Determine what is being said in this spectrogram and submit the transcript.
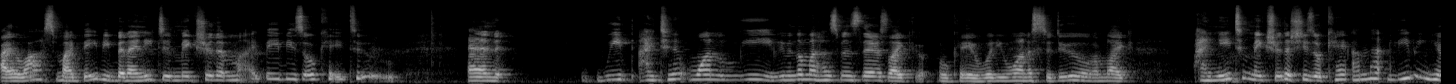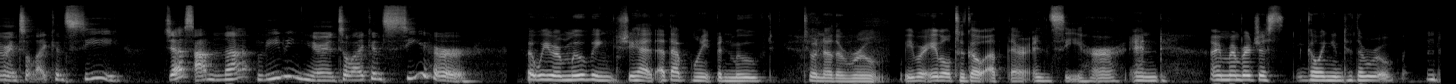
I lost my baby, but I need to make sure that my baby's okay too. And we, I didn't want to leave, even though my husband's there. Is like, okay, what do you want us to do? I'm like, I need to make sure that she's okay. I'm not leaving here until I can see. Jess, I'm not leaving here until I can see her. But we were moving. She had at that point been moved to another room. We were able to go up there and see her. And I remember just going into the room and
